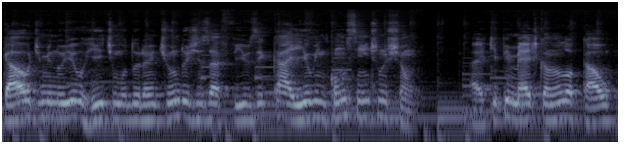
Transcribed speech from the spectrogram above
Gal diminuiu o ritmo durante um dos desafios e caiu inconsciente no chão. A equipe médica no local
